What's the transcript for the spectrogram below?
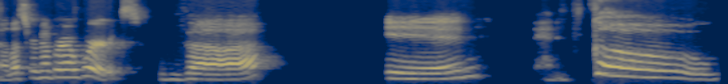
Now let's remember our words. The, in, and go,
